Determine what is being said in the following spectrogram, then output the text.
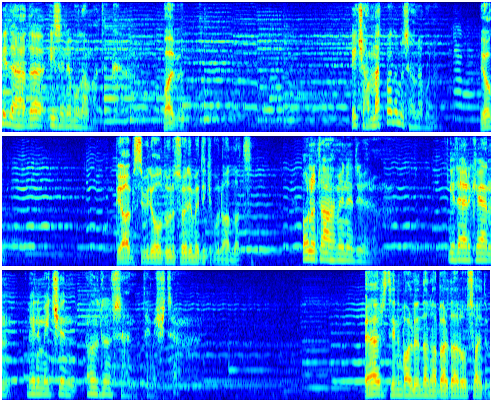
Bir daha da izini bulamadık. Vay be. Hiç anlatmadı mı sana bunu? Yok. Bir abisi bile olduğunu söylemedi ki bunu anlatsın. Onu tahmin ediyorum. Giderken benim için öldün sen demiştim. Eğer senin varlığından haberdar olsaydım,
